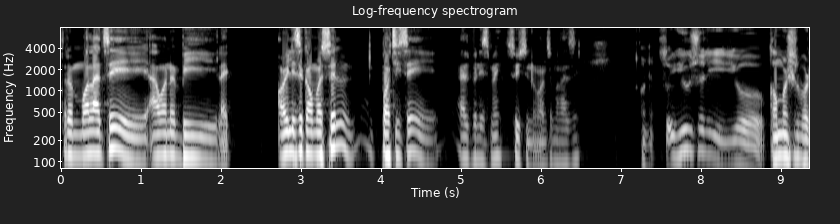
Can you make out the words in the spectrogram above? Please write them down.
तर मलाई चाहिँ आई वान बी लाइक अहिले चाहिँ कमर्सियल पछि चाहिँ एल्पिनिसमै स्विच हुनु भन्छ मलाई चाहिँ। सो युजली यो कमर्सियलबाट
